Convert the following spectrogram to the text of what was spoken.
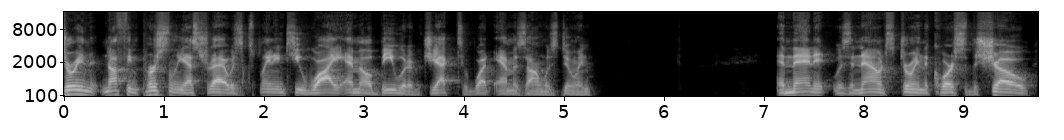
During nothing personally yesterday, I was explaining to you why MLB would object to what Amazon was doing. And then it was announced during the course of the show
